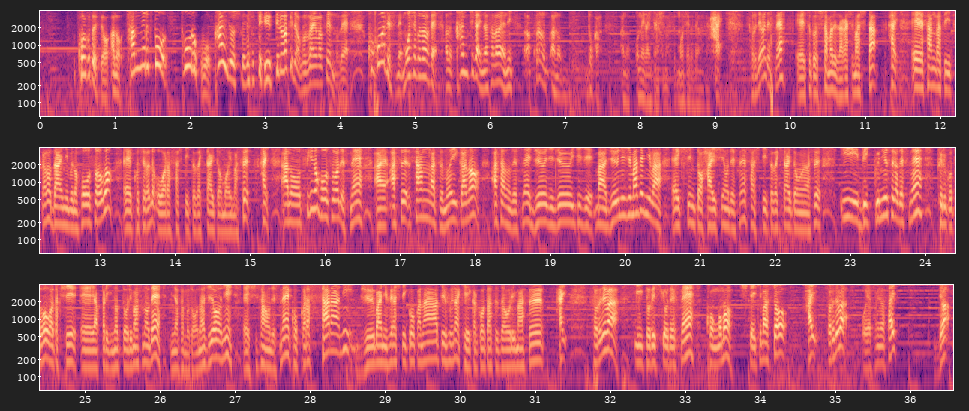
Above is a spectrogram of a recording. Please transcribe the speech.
こういうことですよ。あの、チャンネル登録を解除してねって言ってるわけではございませんので、ここはですね、申し訳ございません。あの、勘違いなさらないように、あこれは、あの、どうか、あの、お願いいたします。申し訳ございません。はい。それではですね、えー、ちょっと下まで流しました。はい。えー、3月5日の第2部の放送を、えー、こちらで終わらさせていただきたいと思います。はい。あの、次の放送はですね、あ明日3月6日の朝のですね、10時、11時、まあ12時までには、えー、きちんと配信をですね、させていただきたいと思います。いいビッグニュースがですね、来ることを私、えー、やっぱり祈っておりますので、皆様と同じように、えー、資産をですね、ここからさらに10倍に増やしていこうかなというふうな計画を立てております。はい。それでは、いい取引をですね、今後もしていきましょう。はい。それでは、おやすみなさい。では、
